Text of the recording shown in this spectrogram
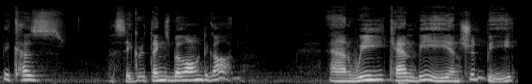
Because the secret things belong to God. And we can be and should be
